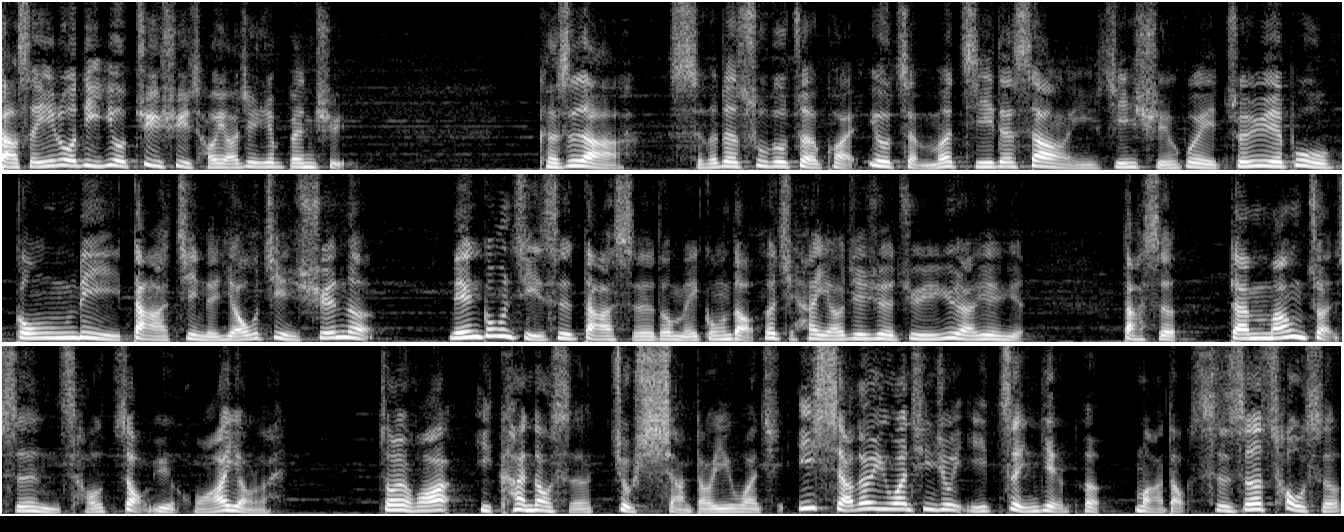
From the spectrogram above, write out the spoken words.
大蛇一落地，又继续朝姚建轩奔去。可是啊，蛇的速度这快，又怎么及得上已经学会追月步、功力大进的姚建轩呢？连攻几次大蛇都没攻到，而且和姚建轩的距离越来越远。大蛇赶忙转身朝赵月华咬来。赵月华一看到蛇，就想到殷万庆，一想到殷万庆，就一阵厌恶，骂道：“死蛇臭蛇，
